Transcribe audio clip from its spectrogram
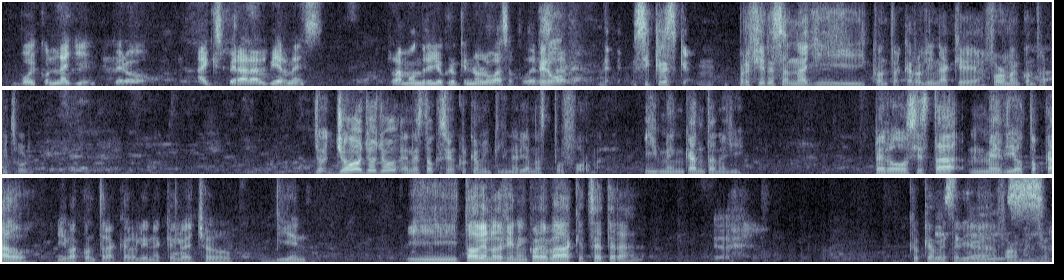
voy con Nagy, pero hay que esperar al viernes. Ramondre yo creo que no lo vas a poder Pero, usar. ¿sí crees que prefieres a Nagy contra Carolina que a Foreman contra Pittsburgh? Yo, yo, yo, yo, en esta ocasión creo que me inclinaría más por Foreman. Y me encantan allí. Pero si está medio tocado y va contra Carolina, que lo ha hecho bien, y todavía no definen coreback, etcétera, creo que metería Este, Foreman yo.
